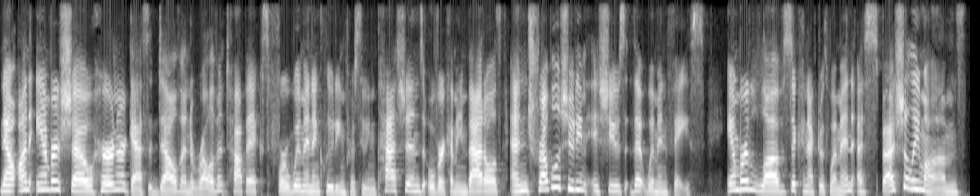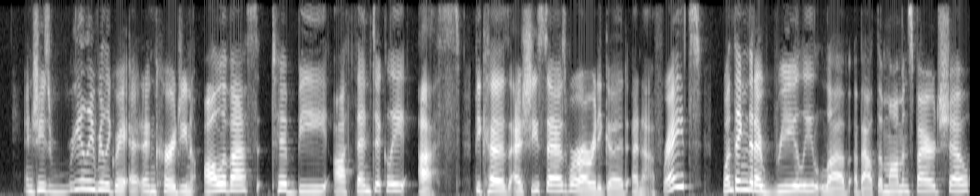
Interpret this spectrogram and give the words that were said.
Now, on Amber's show, her and her guests delve into relevant topics for women, including pursuing passions, overcoming battles, and troubleshooting issues that women face. Amber loves to connect with women, especially moms, and she's really, really great at encouraging all of us to be authentically us because, as she says, we're already good enough, right? One thing that I really love about the Mom Inspired show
